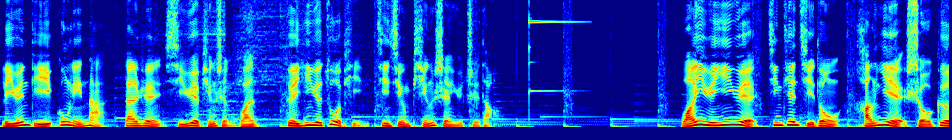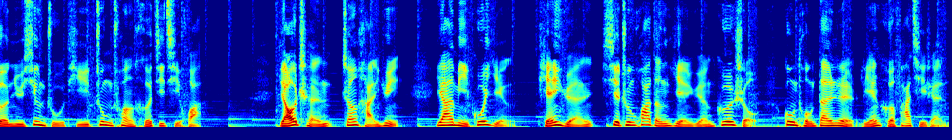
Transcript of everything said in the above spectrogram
李云迪、龚琳娜担任喜悦评审官，对音乐作品进行评审与指导。网易云音乐今天启动行业首个女性主题重创合集企划，姚晨、张含韵、亚米、郭颖、田园、谢春花等演员歌手共同担任联合发起人。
